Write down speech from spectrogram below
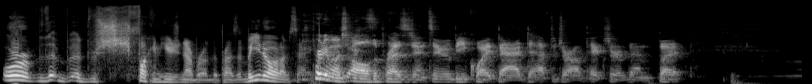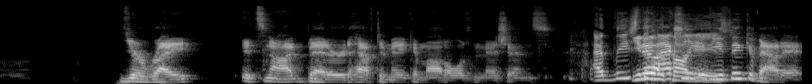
Or the uh, sh- fucking huge number of the president. But you know what I'm saying. pretty much all the presidents, it would be quite bad to have to draw a picture of them. But you're right. It's not better to have to make a model of the missions. At least You know, the actually, if you think about it,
